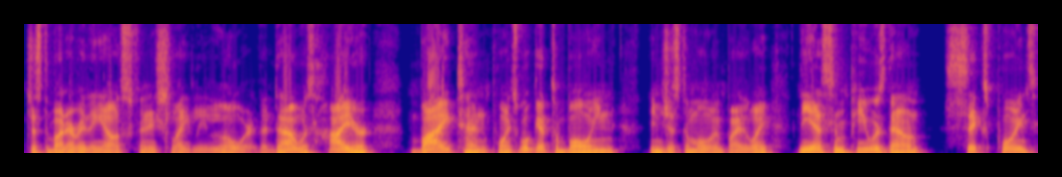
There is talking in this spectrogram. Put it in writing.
just about everything else finished slightly lower. The Dow was higher by 10 points. We'll get to Boeing in just a moment, by the way. The S&P was down six points.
